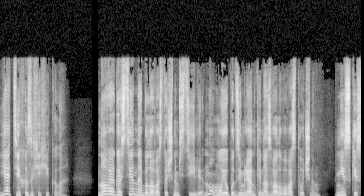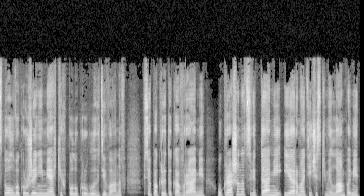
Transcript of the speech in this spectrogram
Я тихо захихикала. Новая гостиная была в восточном стиле. Ну, мой опыт землянки назвал его восточным. Низкий стол в окружении мягких полукруглых диванов, все покрыто коврами, украшено цветами и ароматическими лампами,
